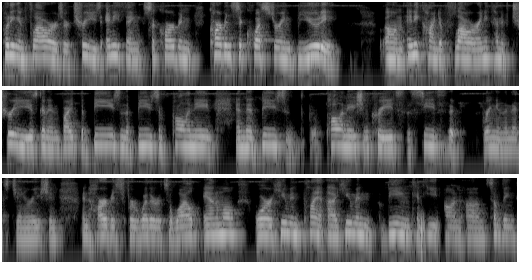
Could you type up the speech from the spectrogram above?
putting in flowers or trees, anything, so carbon, carbon sequestering beauty um, any kind of flower, any kind of tree is going to invite the bees and the bees and pollinate and the bees pollination creates the seeds that bring in the next generation and harvest for whether it's a wild animal or a human plant, a human being can eat on um, something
